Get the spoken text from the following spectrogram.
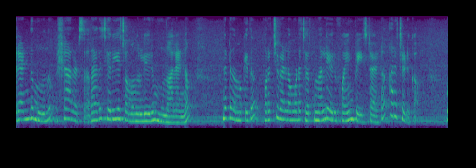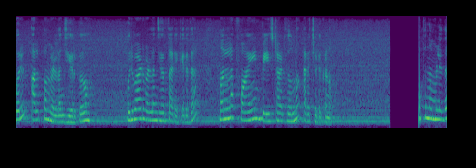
രണ്ട് മൂന്ന് ഷാലഡ്സ് അതായത് ചെറിയ ചുമന്നുള്ളി ഒരു മൂന്നാലെണ്ണം. എന്നിട്ട് നമുക്കിത് കുറച്ച് വെള്ളം കൂടെ ചേർത്ത് നല്ലൊരു ഫൈൻ പേസ്റ്റായിട്ട് അരച്ചെടുക്കാം. ഒരു അല്പം വെള്ളം ചേർക്കുക. ഒരുപാട് വെള്ളം ചേർത്ത് അരയ്ക്കരുത്. നല്ല ഫൈൻ പേസ്റ്റായിട്ട് ഇതൊന്ന് അരച്ചെടുക്കണം. അപ്പം നമ്മളിത്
